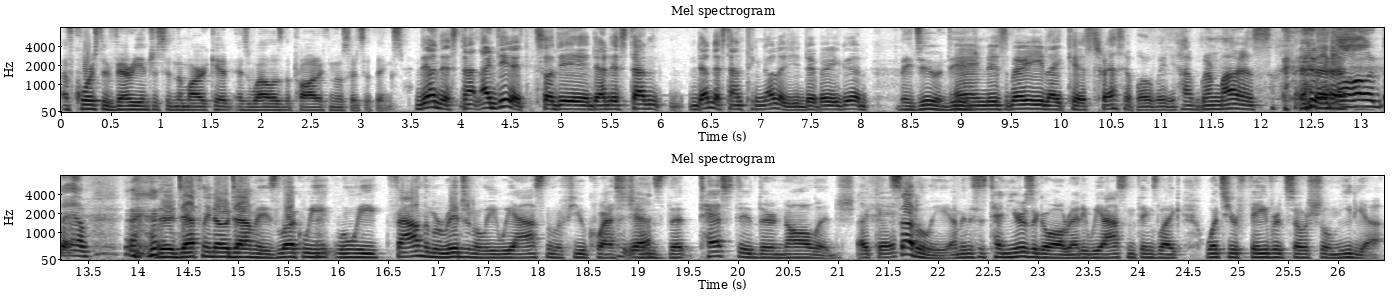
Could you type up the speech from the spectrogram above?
Of course, they're very interested in the market as well as the product and those sorts of things. They understand. I did it, so they, they understand. They understand technology. They're very good, They do indeed. and it's very like uh, stressful when you have grandmothers. like, oh damn! They're definitely no dummies. Look, we when we found them originally, we asked them a few questions that tested their knowledge Okay. subtly. I mean, this is ten years ago already. We asked them things like, "What's your favorite social media?"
